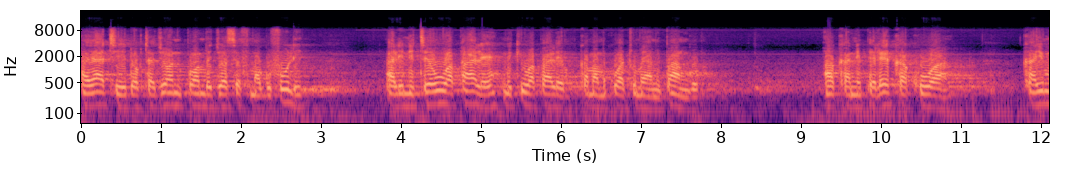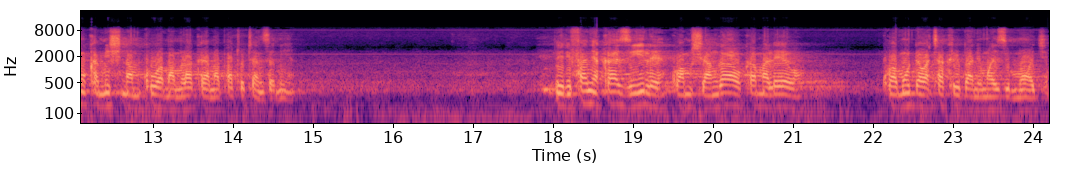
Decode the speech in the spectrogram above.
hayati Dr. John Pombe Joseph Magufuli aliniteua pale nikiwa pale kama mkuu wa tume ya mipango, akanipeleka kuwa kaimu kamishna mkuu wa mamlaka ya mapato Tanzania. Nilifanya kazi ile kwa mshangao kama leo kwa muda wa takribani mwezi mmoja.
